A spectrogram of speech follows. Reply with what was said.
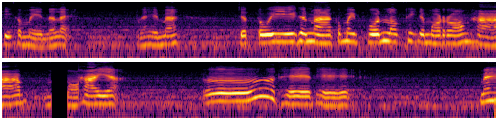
ที่เขมรนั่นแหละนะเห็นไหมจะตุยขึ้นมาก็ไม่พ้นหรอกที่จะมาร้องหาหมอไทยอะ่ะ เออ เทเทแม่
